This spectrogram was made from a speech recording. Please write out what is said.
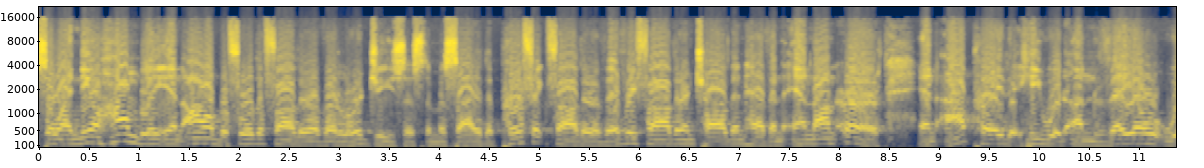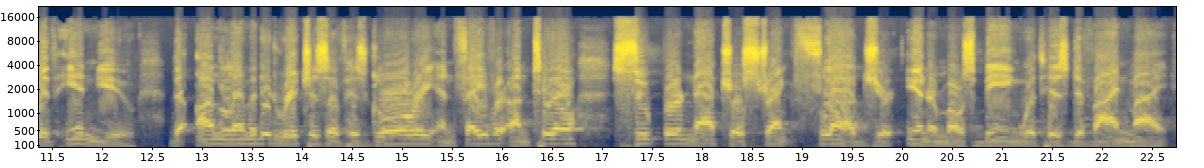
so I kneel humbly in awe before the Father of our Lord Jesus, the Messiah, the perfect Father of every father and child in heaven and on earth. And I pray that he would unveil within you the unlimited riches of his glory and favor until supernatural strength floods your innermost being with his divine might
